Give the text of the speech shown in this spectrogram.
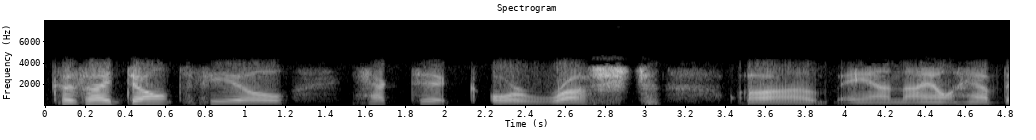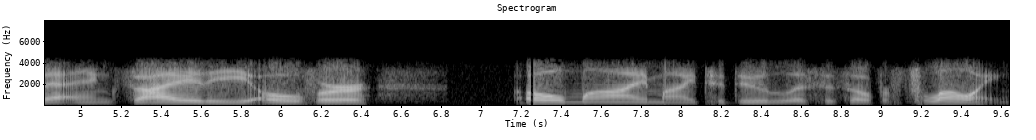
because I don't feel hectic or rushed uh and I don't have that anxiety over oh my my to-do list is overflowing.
